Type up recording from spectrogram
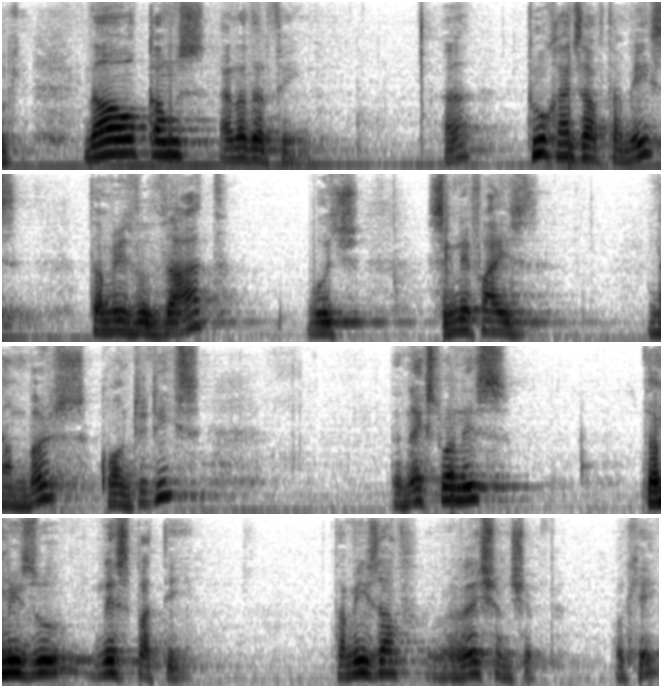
Okay. Now comes another thing. Huh? Two kinds of tamiz. Tamizul zat, which signifies numbers, quantities. The next one is tamizu nispati, tamiz of relationship. Okay,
